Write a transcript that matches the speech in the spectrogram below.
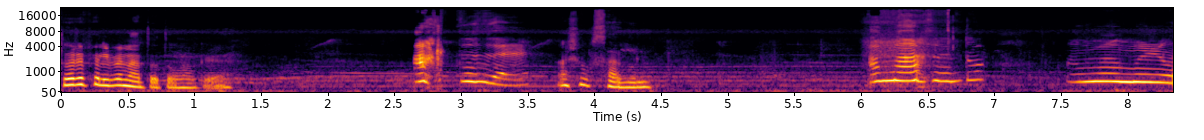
ধরে ফেলবে। না তো তোমাকে? আসুক ছাগল আমরা আসে তো আমরা মেয়ে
